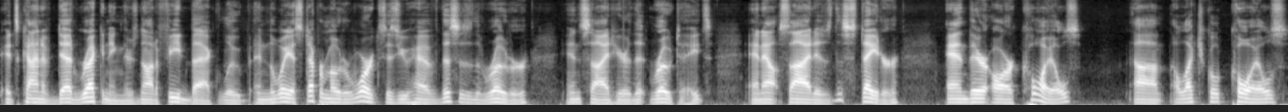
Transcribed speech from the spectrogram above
it's kind of dead reckoning. There's not a feedback loop. And the way a stepper motor works is you have this is the rotor inside here that rotates, and outside is the stator. And there are coils, uh, electrical coils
